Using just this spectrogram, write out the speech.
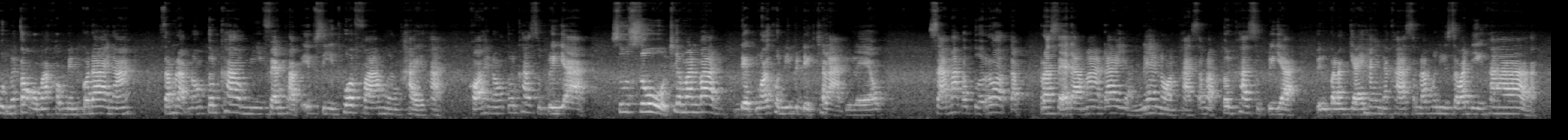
คุณไม่ต้องออกมาคอมเมนต์ก็ได้นะสำหรับน้องต้นข้าวมีแฟนคลับ FC ทั่วฟ้าเมืองไทยค่ะ ขอให้น้องต้นข้าสุปริยา สู้ๆเชื่อมั่นว่าเด็กน้อยคนนี้เป็นเด็กฉลาดอยู่แล้ว สามารถเอาตัวรอดกับกระแสดราม่าได้อย่างแน่นอนค่ะสำหรับต้นข้าสุปริยาเป็นกำลังใจให้นะคะสำหรับมือนีสวัสดีค่ะ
